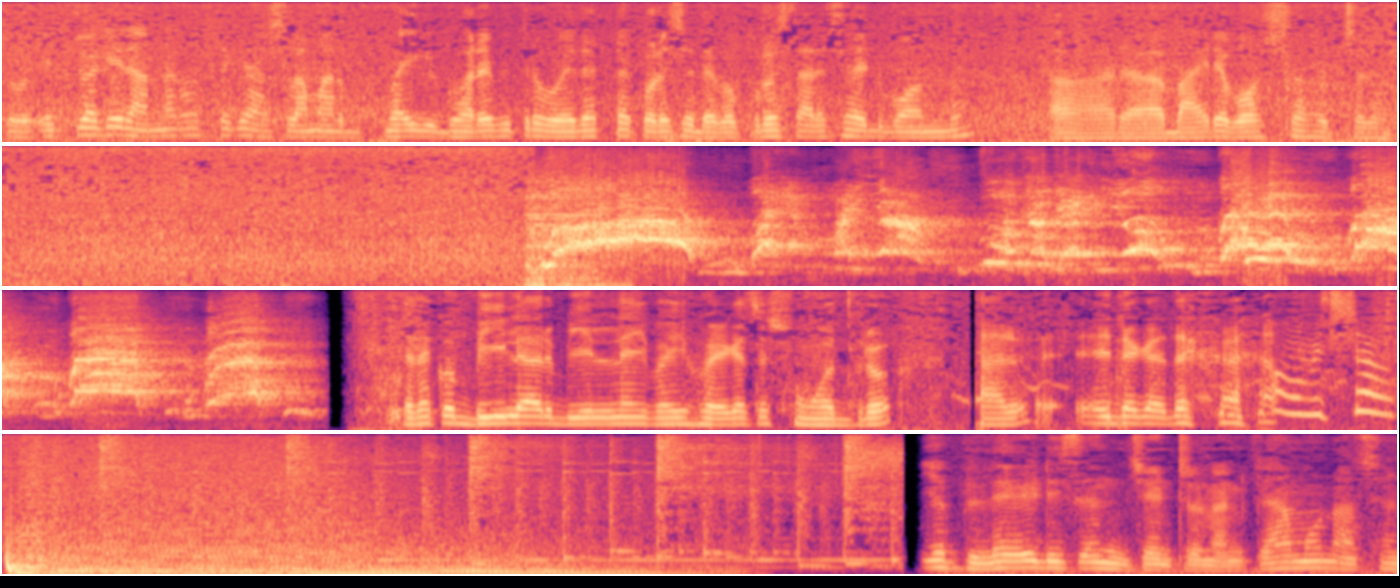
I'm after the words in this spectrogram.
তো একটু আগে রান্নাঘর থেকে আসলাম আর ভাই ঘরের ভিতরে ওয়েদারটা করেছে, দেখো, পুরো চারি সাইড বন্ধ আর বাইরে বর্ষা হচ্ছে, দেখো। দেখো, বিল আর বিল নেই ভাই, হয়ে গেছে সমুদ্র। আর এই দেখো দেখো। ইয়ে লেডিস এন্ড জেন্টলম্যান কেমন আছেন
